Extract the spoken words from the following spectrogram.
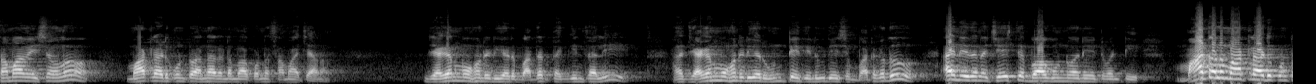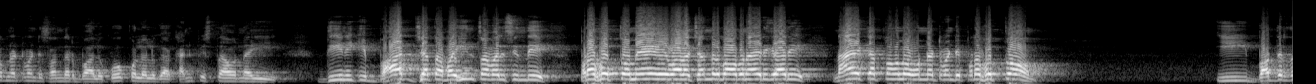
సమావేశంలో మాట్లాడుకుంటూ అన్నారంట మాకున్న సమాచారం. జగన్మోహన్ రెడ్డి గారు భద్రత తగ్గించాలి ఆ జగన్మోహన్ రెడ్డి గారు ఉంటే తెలుగుదేశం బతకదు ఆయన ఏదైనా చేస్తే బాగుండు అనేటువంటి మాటలు మాట్లాడుకుంటున్నటువంటి సందర్భాలు కోకొల్లలుగా కనిపిస్తా ఉన్నాయి. దీనికి బాధ్యత వహించవలసింది ప్రభుత్వమే. ఇవాళ చంద్రబాబు నాయుడు గారి నాయకత్వంలో ఉన్నటువంటి ప్రభుత్వం. ఈ భద్రత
